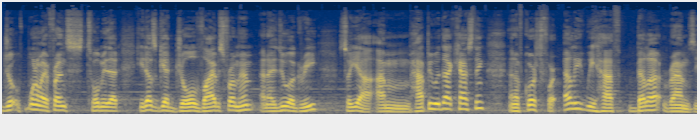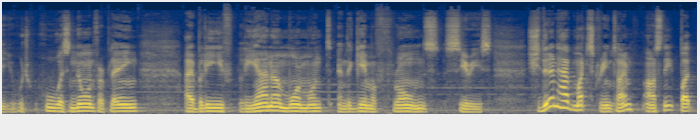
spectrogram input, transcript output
jo- one of my friends told me that he does get Joel vibes from him, and I do agree. So yeah, I'm happy with that casting. And of course, for Ellie, we have Bella Ramsey, which, who was known for playing, I believe, Lyanna Mormont in the Game of Thrones series. She didn't have much screen time, honestly, but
